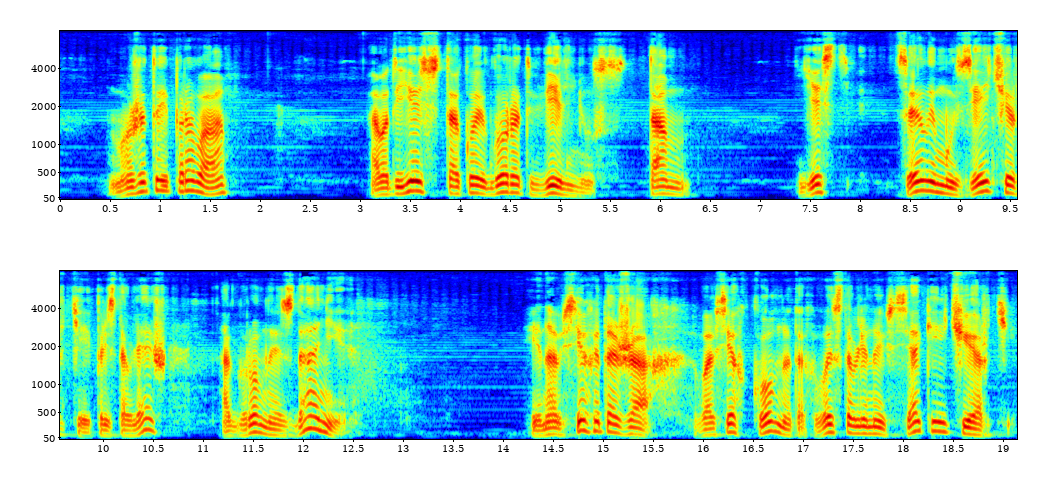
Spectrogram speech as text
— «может, и права. А вот есть такой город Вильнюс. Там есть целый музей чертей, представляешь?» огромное здание, и на всех этажах, во всех комнатах выставлены всякие черти,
